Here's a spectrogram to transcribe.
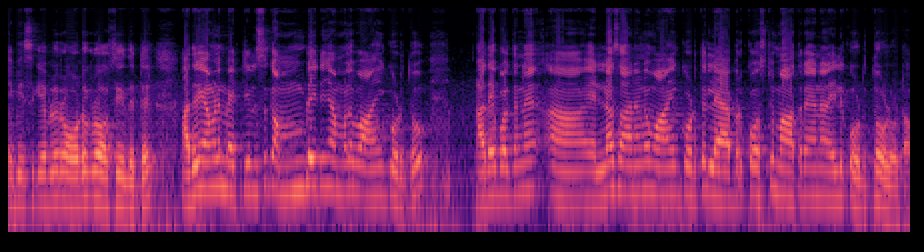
A B C cable road cross ചെയ്തിട്ട്. അതിന് നമ്മൾ മെറ്റീരിയൽസ് കംപ്ലീറ്റ് നമ്മൾ വാങ്ങിക്കൊടുത്തു. അതേപോലെ തന്നെ എല്ലാ സാധനങ്ങളും വാങ്ങിക്കൊടുത്ത് ലേബർ കോസ്റ്റ് മാത്രമേ ഞാൻ അതിൽ കൊടുത്തുള്ളൂ കേട്ടോ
